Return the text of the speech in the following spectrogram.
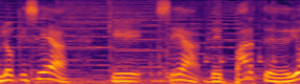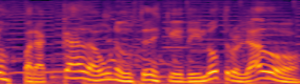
lo que sea que sea de parte de Dios para cada uno de ustedes que del otro lado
